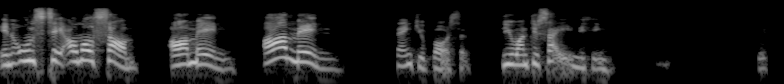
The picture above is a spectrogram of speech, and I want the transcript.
En ons sê almal saam, amen. Amen. Thank you pastor. Do you want to say anything? Good.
